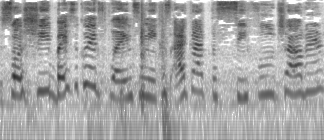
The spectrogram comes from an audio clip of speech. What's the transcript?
So she basically explained to me because I got the seafood chowder.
